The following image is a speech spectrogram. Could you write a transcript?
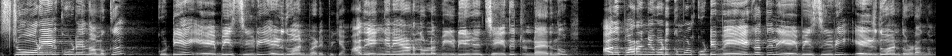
സ്റ്റോറിയിൽ കൂടെ നമുക്ക് കുട്ടിയെ എ ബി സി ഡി എഴുതുവാൻ പഠിപ്പിക്കാം. അത് എങ്ങനെയാണെന്നുള്ള വീഡിയോ ഞാൻ ചെയ്തിട്ടുണ്ടായിരുന്നു. അത് പറഞ്ഞു കൊടുക്കുമ്പോൾ കുട്ടി വേഗത്തിൽ എ ബി സി ഡി എഴുതുവാൻ തുടങ്ങും.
